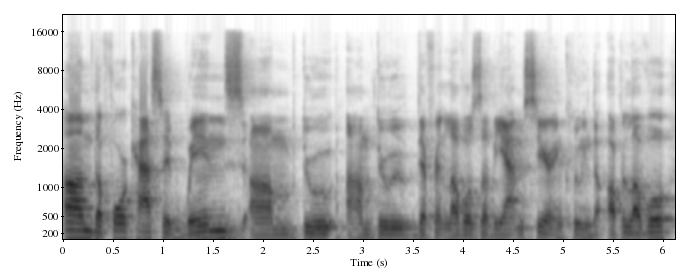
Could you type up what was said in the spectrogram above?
um, the forecasted winds um, through um, through different levels of the atmosphere, including the upper level,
